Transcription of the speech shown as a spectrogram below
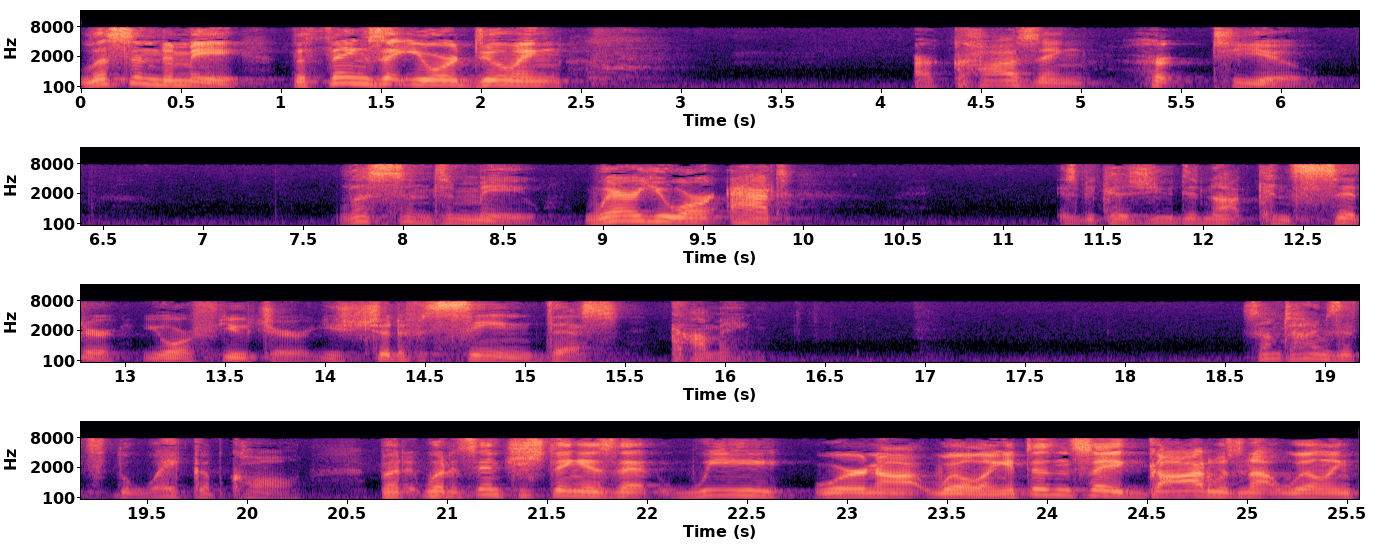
Listen to me. The things that you are doing are causing hurt to you. Listen to me. Where you are at is because you did not consider your future. You should have seen this coming. Sometimes it's the wake up call. But what is interesting is that we were not willing. It doesn't say God was not willing.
